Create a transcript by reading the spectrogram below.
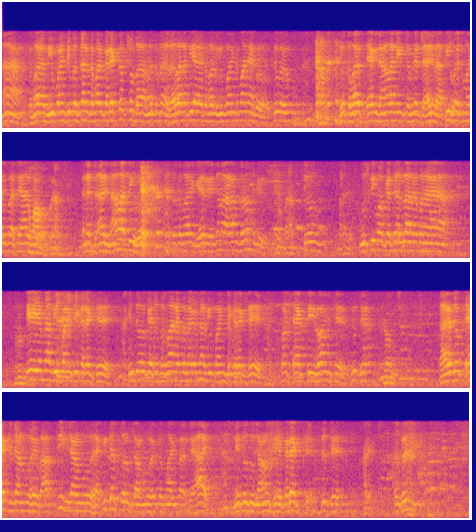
હા તમારા વ્યૂ પોઈન્ટથી બધા તમારે કરેક્ટ જ છો અમે તમને હલાવવા નથી આવ્યા તમારું વ્યૂ પોઈન્ટ માન્યા કરો. શું કહ્યું? જો તમારે ફેક જાણવાની તમને ઢાળ વાતી હોય તમારી પાસે બરાબર. અને ઢાળ ના વાતી હોય તો તમારે ઘેર રહેજો આરામ કરો ને કે શું? મુસ્લિમો કે છે અલ્લાહને બનાયા. તે એમના વ્યૂ પોઈન્ટથી કરેક્ટ છે. હિન્દુઓ કે છે ભગવાને બનાવ્યું એમના વ્યૂ પોઈન્ટથી કરેક્ટ છે. પણ ફેકથી રોંગ છે. શું છે? રોંગ છે. તારે જો ફેક્ટ જાણવું હોય વાસ્તવિક જાણવું હોય હકીકત સ્વરૂપ જાણવું હોય તો મારી પાસે આય. નહીં તો તું જાણું છું એ કરેક્ટ છે. શું છે?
